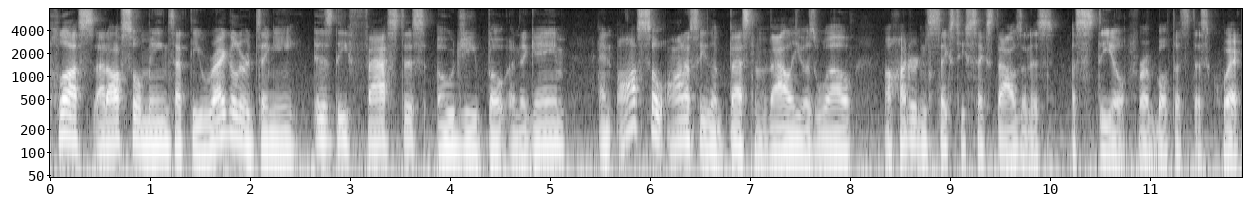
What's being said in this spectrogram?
Plus, that also means that the regular dinghy is the fastest OG boat in the game, and also honestly the best value as well. 166,000 is a steal for a boat that's this quick.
